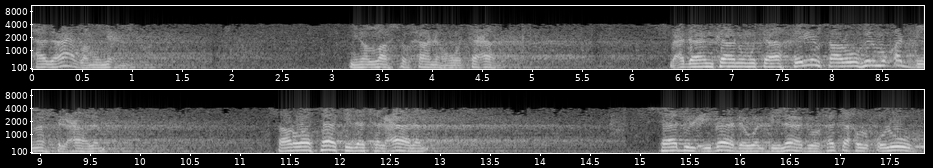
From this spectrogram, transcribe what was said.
هذا أعظم نعمة من الله سبحانه وتعالى. بعد أن كانوا متأخرين صاروا في المقدمة في العالم. صاروا أساتذة العالم. سادوا العبادة والبلاد وفتحوا القلوب.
